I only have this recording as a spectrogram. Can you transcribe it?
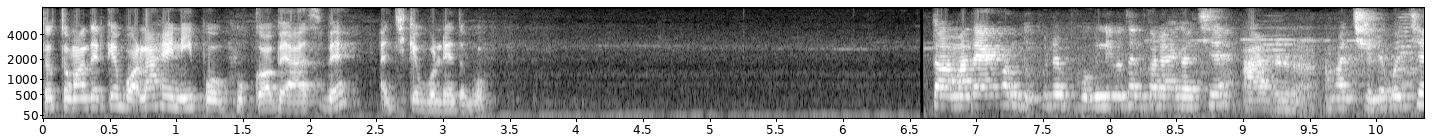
তো তোমাদেরকে বলা হয়নি প্রভু কবে আসবে, আজকে বলে দেবো। তো আমাদের এখন দুপুরে ভোগ নিবেদন করা গেছে, আর আমার ছেলে বলছে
